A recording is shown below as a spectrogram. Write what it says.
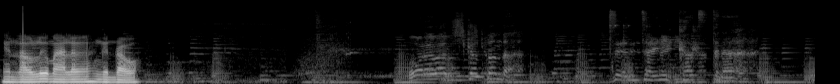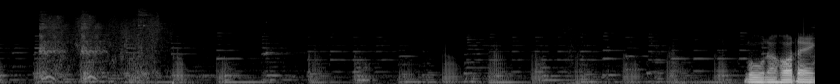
เงินเราเลือกมาแล้วเงินเราบูนะคอแดง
